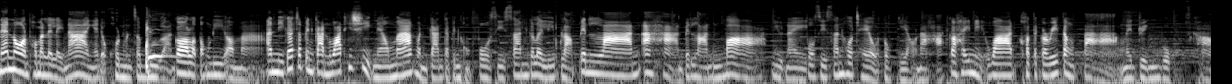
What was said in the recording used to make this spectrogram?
แน่นอนพอมันหลายๆหน้าอย่างเงี้ยเดี๋ยวคนมันจะเบื่อ ก็เราต้องรีบเอามา อันนี้ก็จะเป็นการวาดที่ฉีกแนวมากเหมือนกันแต่เป็นของ Four Season ก็เลยรีบรับ เป็นร้านอาหารเป็นร้านบาร์อยู่ใน Four Season Hotel โตเกียวนะคะ ก็ให้เนวาด category ต่างๆ ใน Drink Books เขา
